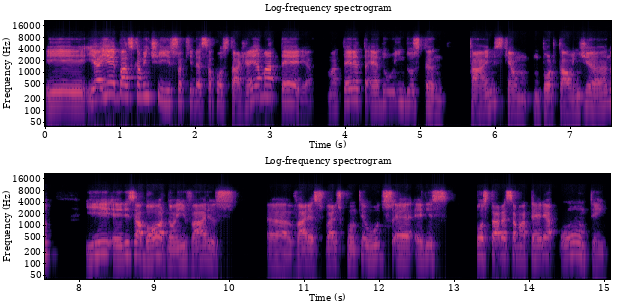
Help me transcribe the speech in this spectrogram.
E, e aí é basicamente isso aqui dessa postagem. Aí a matéria. A matéria é do Hindustan Times, que é um, um portal indiano, e eles abordam aí vários, uh, várias, vários conteúdos. É, eles postaram essa matéria ontem.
